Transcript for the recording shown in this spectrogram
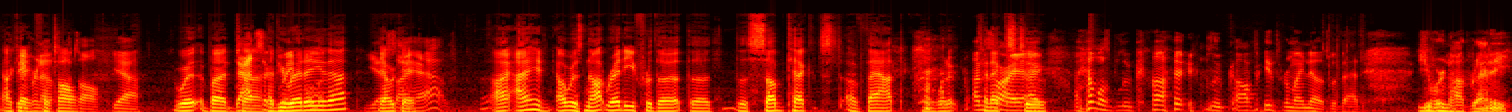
Okay, Fatal. Fatal. Yeah, Wi- But uh, have you read any of that? Yes, yeah, okay. I have. I, I had I was not ready for the, the, the subtext of that and what it I'm connects sorry. to. I, I almost blew, co- blew coffee through my nose with that. You were not ready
